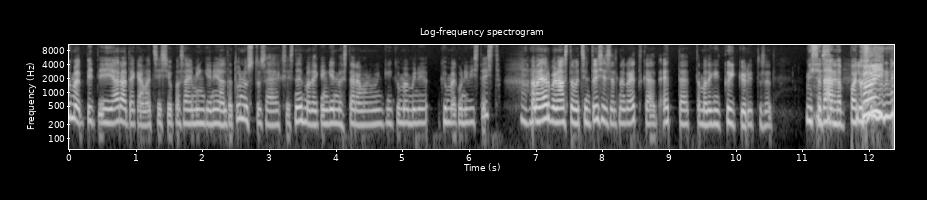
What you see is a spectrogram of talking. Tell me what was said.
kümme pidi ära tegema, et siis juba sai mingi nii-öelda tunnustuse, ehk siis need ma tegin kindlasti ära, ma arvan mingi kümme, kümme kuni viisteist. Mhm. aga no järgmine aasta võtsin tõsiselt nagu hetke ette, et ma tegin kõik üritused mis see Mis tähendab, palju kõik.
